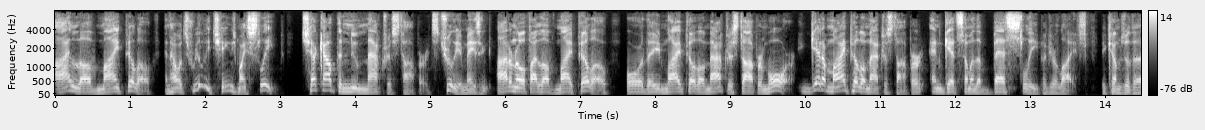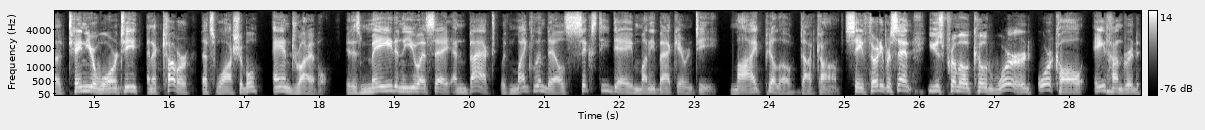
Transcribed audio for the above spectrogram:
I love my pillow and how it's really changed my sleep. Check out the new mattress topper. It's truly amazing. I don't know if I love my pillow or the my pillow mattress topper more. Get a my pillow mattress topper and get some of the best sleep of your life. It comes with a 10-year warranty and a cover that's washable and dryable. It is made in the USA and backed with Mike Lindell's 60-day money-back guarantee mypillow.com. Save 30%, use promo code WORD or call 800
